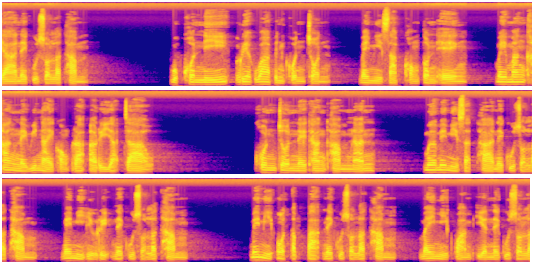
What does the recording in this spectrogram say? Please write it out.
ญาในกุศลธรรม บุคคลนี้เรียกว่าเป็นคนจน ไม่มีทรัพย์ของตนเอง ไม่มั่งคั่งในวินัยของพระอริยเจ้า คนจนในทางธรรมนั้น เมื่อไม่มีศรัทธาในกุศลธรรม ไม่มีหิริในกุศลธรรม ไม่มีโอตตะปะในกุศลธรรม ไม่มีความเพียรในกุศล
